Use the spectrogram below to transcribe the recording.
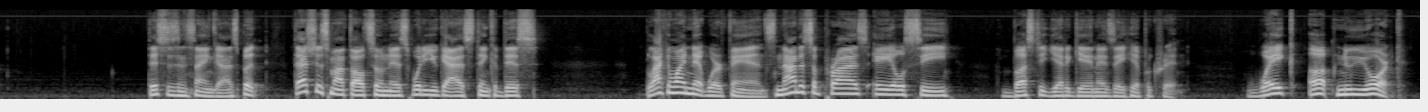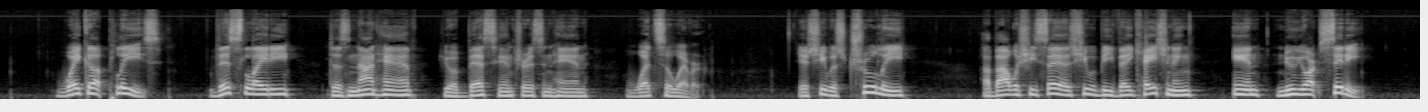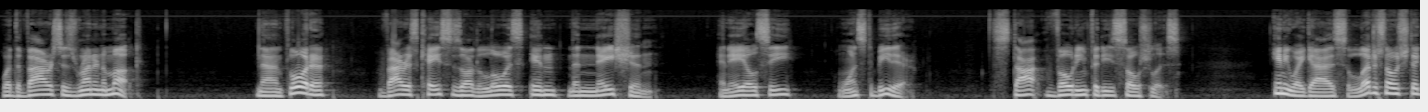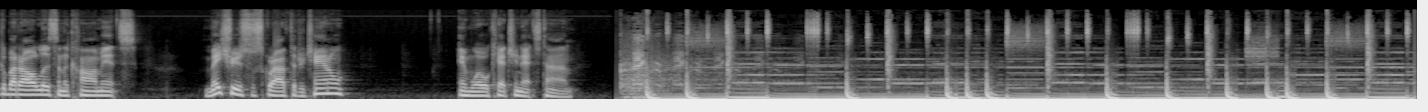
This is insane, guys. But that's just my thoughts on this. What do you guys think of this? Black and White Network fans, not a surprise AOC busted yet again as a hypocrite. Wake up, New York. Wake up, please. This lady does not have your best interest in hand whatsoever. If she was truly about what she says, she would be vacationing in New York City, where the virus is running amok. Now, in Florida, Virus cases are the lowest in the nation, and AOC wants to be there. Stop voting for these socialists. Anyway, guys, let us know what you think about all this in the comments. Make sure you subscribe to the channel, and we'll catch you next time.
